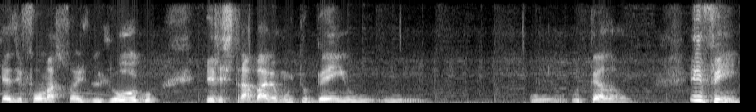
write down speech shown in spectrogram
que as informações do jogo. Eles trabalham muito bem o, o, o, o telão. Enfim,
